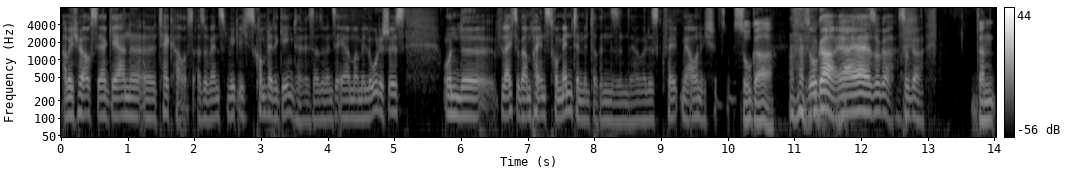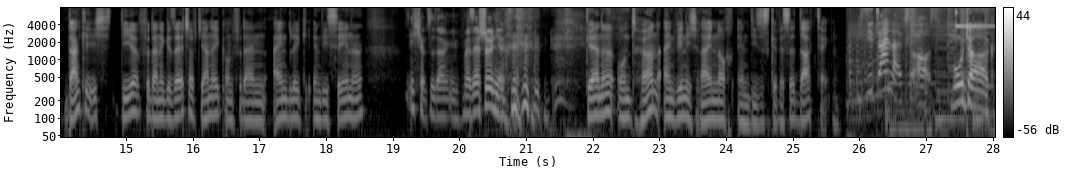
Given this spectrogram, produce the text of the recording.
aber ich höre auch sehr gerne äh, Tech House, also wenn es wirklich das komplette Gegenteil ist, also wenn es eher mal melodisch ist und äh, vielleicht sogar ein paar Instrumente mit drin sind, ja, weil das gefällt mir auch nicht. Sogar. Sogar, ja, ja, sogar, sogar. Dann danke ich dir für deine Gesellschaft, Yannick, und für deinen Einblick in die Szene. Ich habe zu danken. War sehr schön hier. Gerne und hören ein wenig rein noch in dieses gewisse Dark Techno. Wie sieht dein Live so aus? Montag.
